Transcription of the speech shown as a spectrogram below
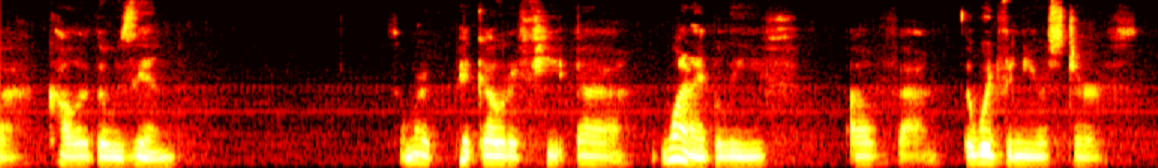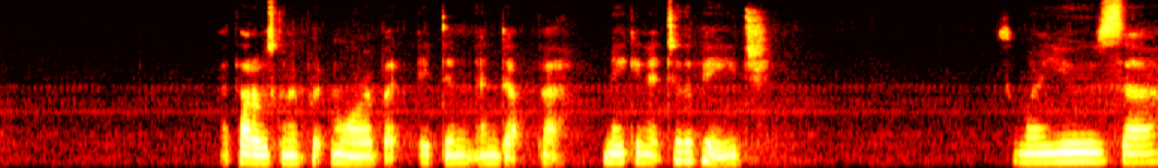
uh, color those in. So I'm going to pick out a few, uh, one I believe, of um, the wood veneer stars. I thought I was going to put more, but it didn't end up uh, making it to the page. So I'm going to use uh,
